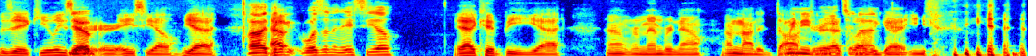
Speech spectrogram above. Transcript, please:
Was it Achilles yep. or, or, ACL? Yeah, uh, I think out, it wasn't an ACL. Yeah, it could be. Yeah, I don't remember now. I'm not a doctor. That's why we got Ethan.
